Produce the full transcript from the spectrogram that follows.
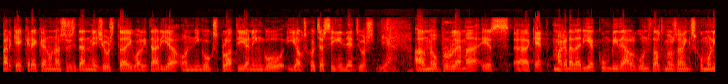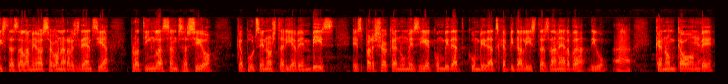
perquè crec en una societat més justa, igualitària, on ningú exploti a ningú i els cotxes siguin lletjos. Ja. El meu problema és eh, aquest. M'agradaria convidar alguns dels meus amics comunistes a la meva segona residència, però tinc la sensació que potser no estaria ben vist. És per això que només hi he convidat convidats capitalistes de merda, diu, eh, que no em cauen Ja. bé,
